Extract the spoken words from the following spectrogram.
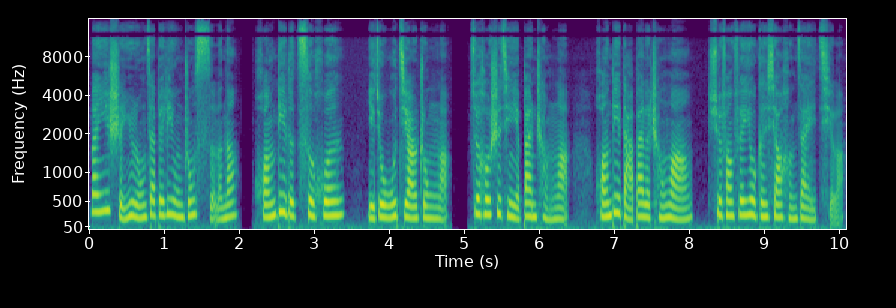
万一沈玉荣在被利用中死了呢？皇帝的赐婚也就无疾而终了。最后事情也办成了，皇帝打败了成王，薛芳菲又跟萧恒在一起了。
